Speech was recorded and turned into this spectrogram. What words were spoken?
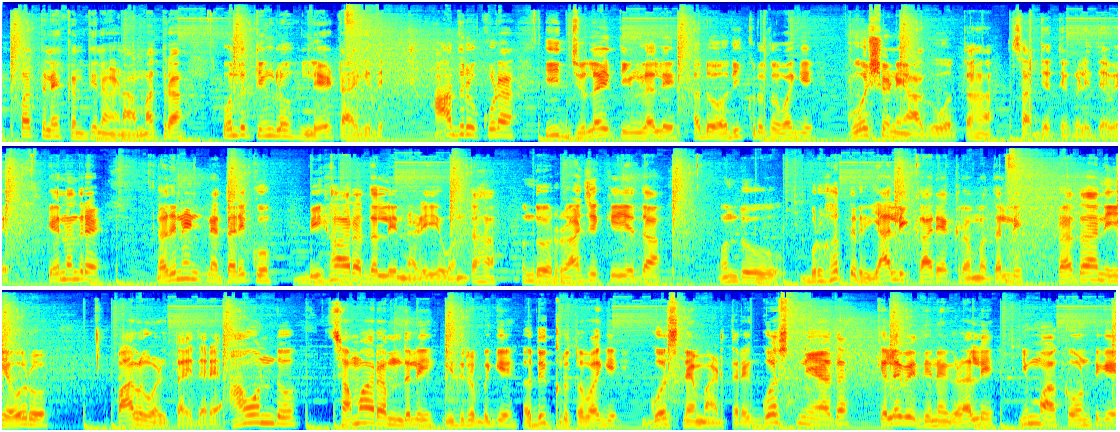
ಇಪ್ಪತ್ತನೇ ಕಂತಿನ ಹಣ ಮಾತ್ರ ಒಂದು ತಿಂಗಳು ಲೇಟ್ ಆಗಿದೆ. ಆದರೂ ಕೂಡ ಈ ಜುಲೈ ತಿಂಗಳಲ್ಲಿ ಅದು ಅಧಿಕೃತವಾಗಿ ಘೋಷಣೆ ಆಗುವಂತಹ ಸಾಧ್ಯತೆಗಳಿದ್ದಾವೆ. ಏನಂದರೆ ಹದಿನೆಂಟನೇ ತಾರೀಕು ಬಿಹಾರದಲ್ಲಿ ನಡೆಯುವಂತಹ ಒಂದು ರಾಜಕೀಯದ ಒಂದು ಬೃಹತ್ ರ್ಯಾಲಿ ಕಾರ್ಯಕ್ರಮದಲ್ಲಿ ಪ್ರಧಾನಿಯವರು ಪಾಲ್ಗೊಳ್ತಾ ಇದ್ದಾರೆ. ಆ ಒಂದು ಸಮಾರಂಭದಲ್ಲಿ ಇದ್ರ ಬಗ್ಗೆ ಅಧಿಕೃತವಾಗಿ ಘೋಷಣೆ ಮಾಡ್ತಾರೆ. ಘೋಷಣೆಯಾದ ಕೆಲವೇ ದಿನಗಳಲ್ಲಿ ನಿಮ್ಮ ಅಕೌಂಟ್ಗೆ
